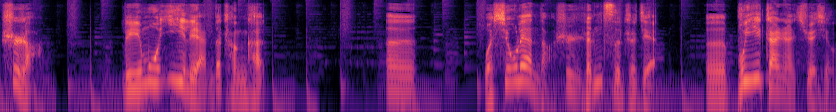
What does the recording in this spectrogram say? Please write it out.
是啊，李牧一脸的诚恳。嗯，我修炼的是仁慈之剑，呃，不易沾染血腥。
